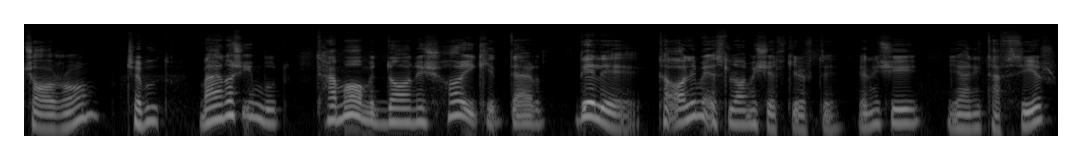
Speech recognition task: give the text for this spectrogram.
چهارم؟ چه بود؟ معناش این بود تمام دانش هایی که در دل تعالیم اسلامی شکل گرفته یعنی چی؟ یعنی تفسیر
